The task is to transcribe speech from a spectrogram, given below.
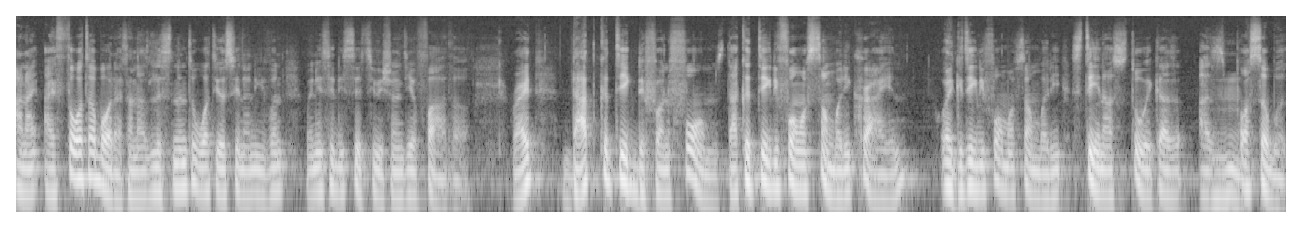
And I, I thought about that and I was listening to what you're saying, and even when you say the situation your father, right? That could take different forms. That could take the form of somebody crying, or it could take the form of somebody staying as stoic as, as possible.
